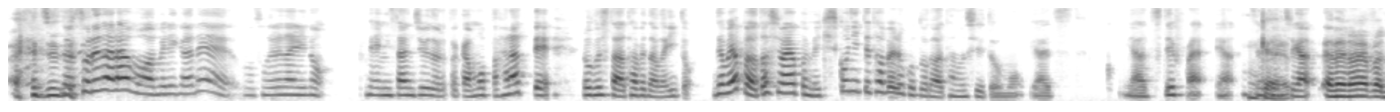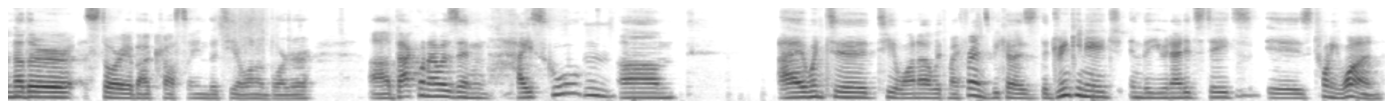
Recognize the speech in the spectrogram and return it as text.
それならもうアメリカでもうそれなりの、ね、2、30ドルとかもっと払ってロブスター食べた方がいいと。でもやっぱ私はやっぱメキシコに行って食べることが楽しいと思う。いや、it's, yeah, it's different. Yeah. It's okay. And then I have another story about crossing the Tijuana border. Uh, back when I was in high school, mm. um, I went to Tijuana with my friends because the drinking age in the United States mm. is 21.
